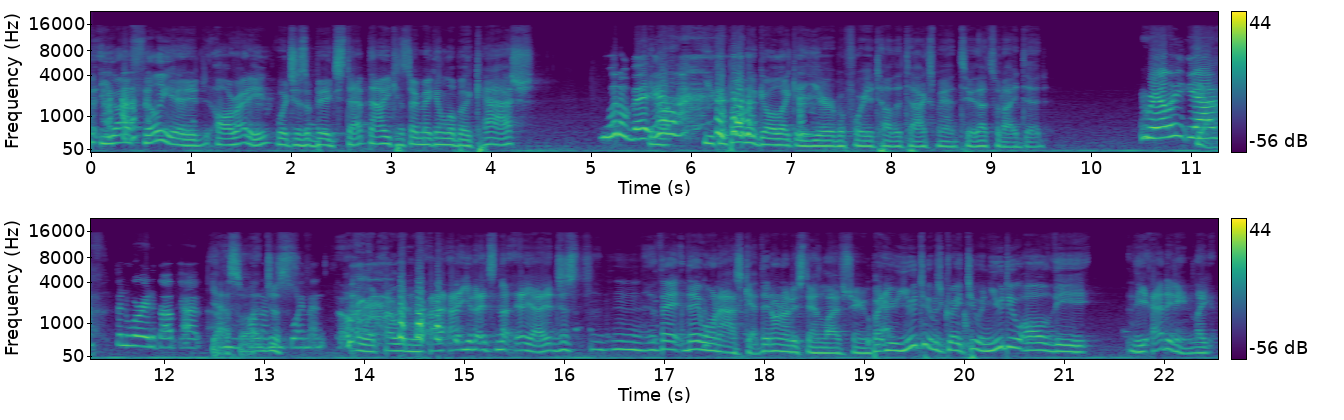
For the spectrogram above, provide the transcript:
you got affiliated already, which is a big step. Now you can start making a little bit of cash. a little bit You yeah know, you could probably go like a year before you tell the tax man too. That's what I did. really yeah, Yeah. i've been worried about that Yeah, I'm so I just- so I would I wouldn't. I, I, you know, it's not. Yeah, it just mm, they they won't ask yet. They don't understand live streaming. But your YouTube is great too, and you do all the the editing. Like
